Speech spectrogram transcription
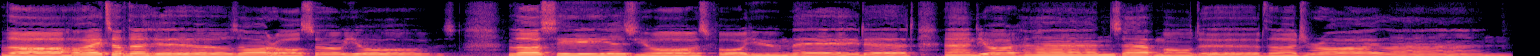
The heights of the hills are also yours. The sea is yours, for you made it, and your hands have molded the dry land.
